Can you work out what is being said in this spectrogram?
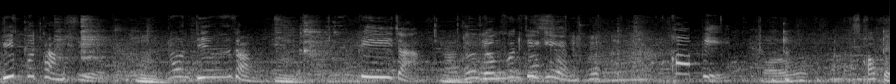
비프 탕수육, 응. 이건 딘섬, 응. 피자, 연근 튀김, 커피. 아, 카페.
